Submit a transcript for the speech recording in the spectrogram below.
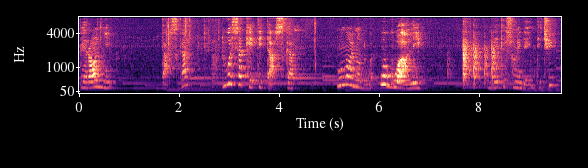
per ogni tasca due sacchetti tasca, uno e uno due, uguali, vedete sono identici.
